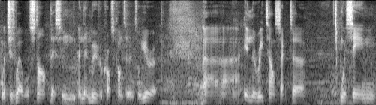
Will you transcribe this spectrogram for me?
which is where we'll start this and, and then move across continental Europe. Uh, in the retail sector, we're seeing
